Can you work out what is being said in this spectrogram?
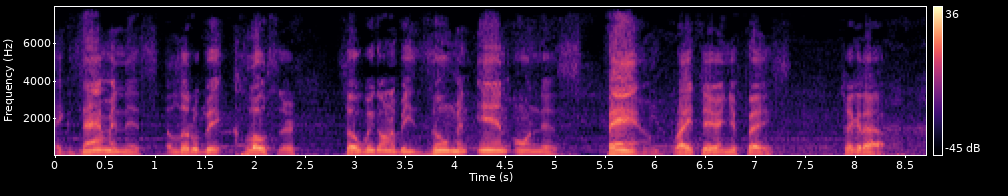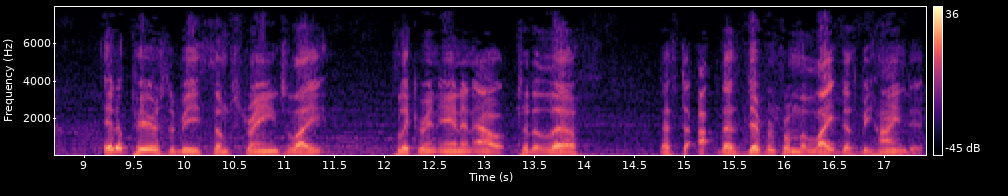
examine this a little bit closer. So we're going to be zooming in on this Bam! Right there in your face. Check it out. It appears to be some strange light flickering in and out to the left. That's the uh, that's different from the light that's behind it.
